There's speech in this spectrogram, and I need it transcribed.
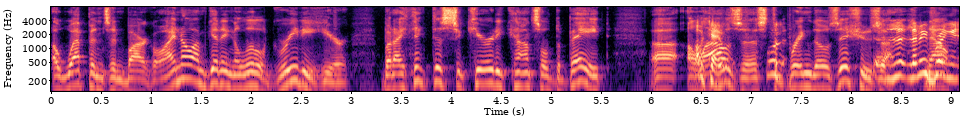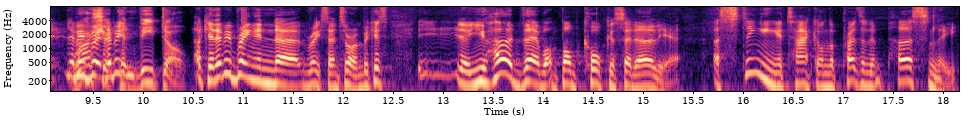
a weapons embargo. I know I'm getting a little greedy here, but I think this Security Council debate uh, allows okay. us well, to bring those issues up. Let me now, bring it. Let Russia me, let me, can veto. Okay, let me bring in uh, Rick Santorum because you know you heard there what Bob Corker said earlier. A stinging attack on the president personally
